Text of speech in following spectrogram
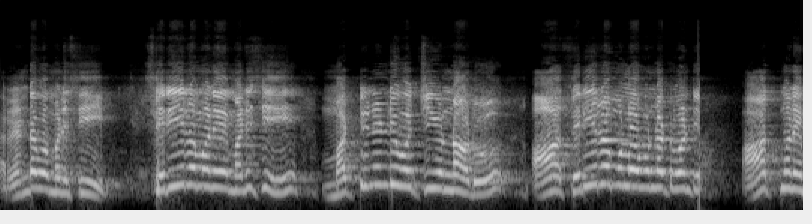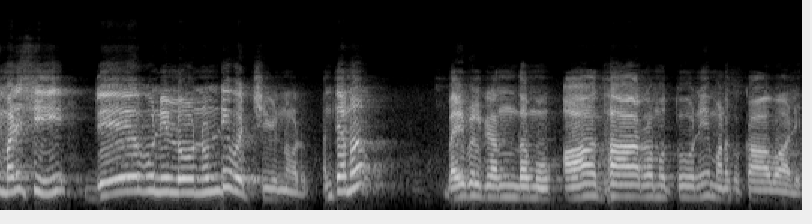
రెండవ మనిషి. శరీరం అనే మనిషి మట్టి నుండి వచ్చి ఉన్నాడు. ఆ శరీరములో ఉన్నటువంటి ఆత్మ అనే మనిషి దేవునిలో నుండి వచ్చి ఉన్నాడు. అంతేనా? బైబిల్ గ్రంథము ఆధారముతోనే మనకు కావాలి.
